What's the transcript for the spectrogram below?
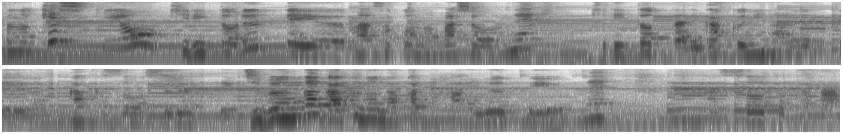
その景色を切り取るっていう、まあ、そこの場所をね切り取ったり額になるっていう額装するっていう自分が額の中に入るっていうね発想とかがや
